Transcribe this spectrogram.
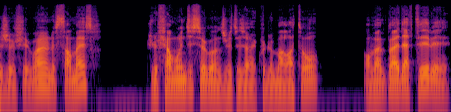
je fais ouais, le 100 mètres, je le fais en moins de 10 secondes. Je vais te dire, écoute, le marathon, on va un peu adapter, mais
